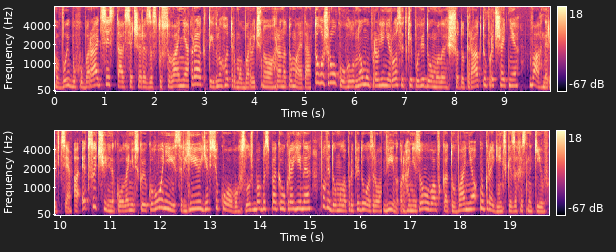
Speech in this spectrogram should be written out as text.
Вибух у бараці стався через застосування реактивного термобаричного гранатомета. Того ж року у головному управлінні розвідки повідомили, що до теракту причетні вагнерівці. А екс-очільнику Оленівської колонії Сергію Євсюкову служба безпеки України повідомила про підозру. Він організовував катування українських захисників.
